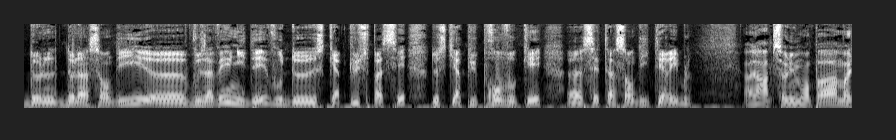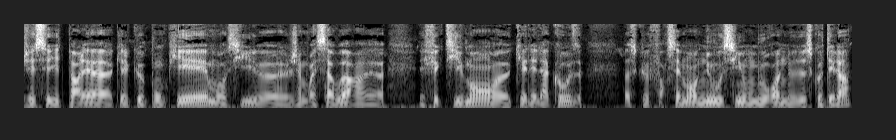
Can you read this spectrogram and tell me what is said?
de l'incendie. vous avez une idée, vous, de ce qui a pu se passer, de ce qui a pu provoquer cet incendie terrible? Alors absolument pas. Moi j'ai essayé de parler à quelques pompiers. Moi aussi j'aimerais savoir effectivement quelle est la cause parce que forcément nous aussi on mouronne de ce côté-là.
